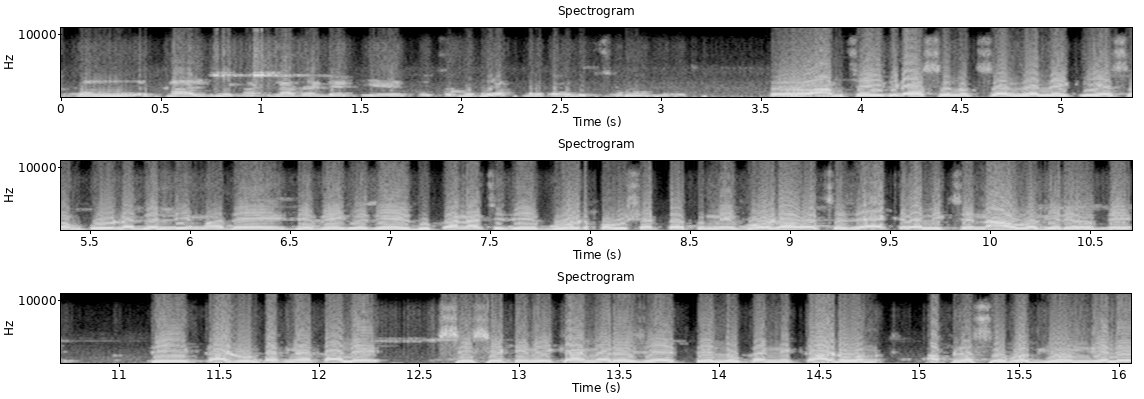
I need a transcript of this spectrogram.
काल काल जी घटना झालेली आहे त्याच्यामध्ये आपलं काय नुकसान झालं? आमच्या इकडे असं नुकसान झालंय की या संपूर्ण गल्लीमध्ये जे वेगवेगळे दुकानाचे जे बोर्ड पाहू शकता तुम्ही बोर्डावरचे जे अक्रॅलिकचे नाव वगैरे होते ते काढून टाकण्यात आले. सीसीटीव्ही कॅमेरे जे आहेत ते लोकांनी काढून आपल्यासोबत घेऊन गेले?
